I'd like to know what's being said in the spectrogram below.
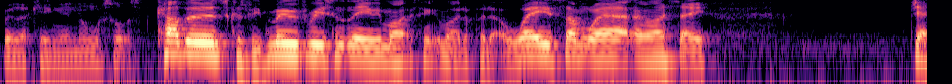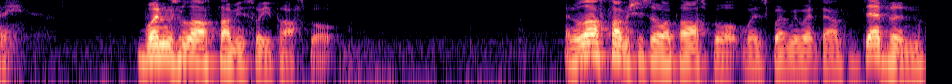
We're looking in all sorts of cupboards because we've moved recently. We might think we might have put it away somewhere. And I say, Jenny, when was the last time you saw your passport? And the last time she saw her passport was when we went down to Devon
